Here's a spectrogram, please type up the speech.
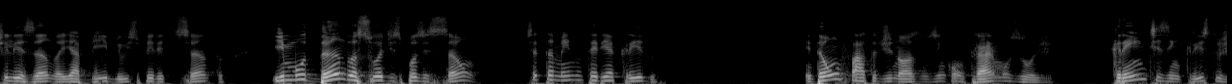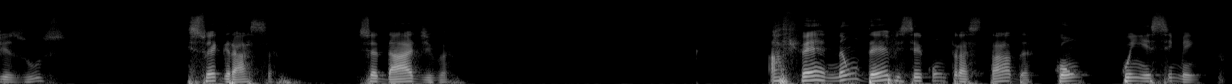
utilizando aí a Bíblia, o Espírito Santo e mudando a sua disposição, você também não teria crido. Então, o fato de nós nos encontrarmos hoje crentes em Cristo Jesus, isso é graça, isso é dádiva. A fé não deve ser contrastada com conhecimento.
